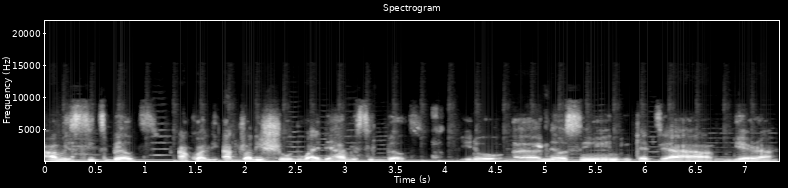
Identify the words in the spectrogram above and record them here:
have a seat belt actually actually showed why they have a seat belt. You know, uh, Nelson, Nketiah, Vieira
